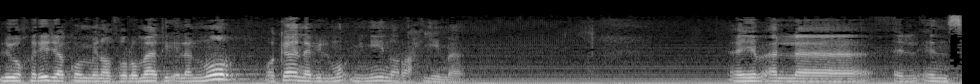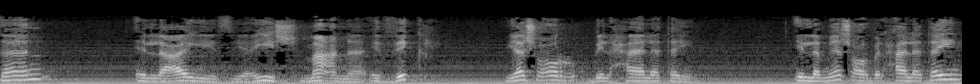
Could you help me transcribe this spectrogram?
ليخرجكم من الظلمات إلى النور وكان بالمؤمنين رحيما. يبقى الإنسان اللي عايز يعيش معنى الذكر يشعر بالحالتين. إن لم يشعر بالحالتين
